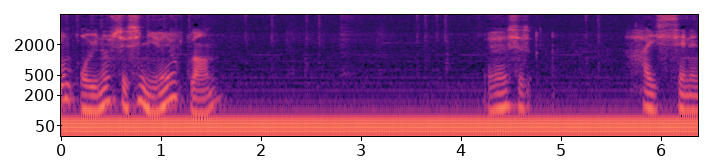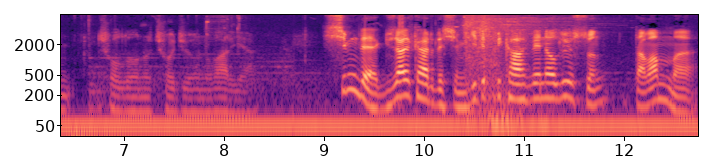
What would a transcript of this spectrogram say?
Oğlum oyunun sesi niye yok lan? Ee ses... Hay senin çoluğunu çocuğunu var ya. Şimdi güzel kardeşim gidip bir kahveni alıyorsun. Tamam mı?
